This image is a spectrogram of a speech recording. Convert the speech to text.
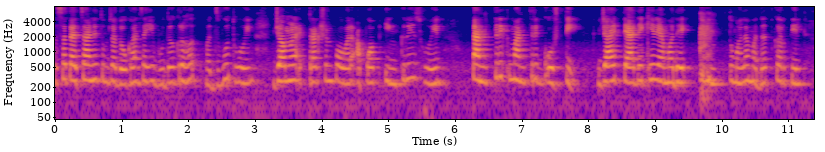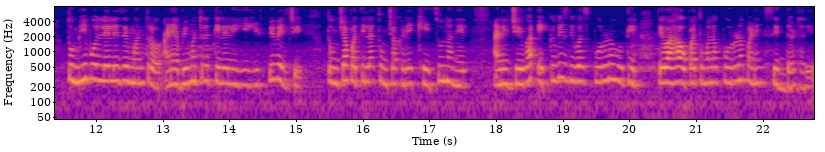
तसा त्याचा आणि तुमचा दोघांचाही बुधग्रह मजबूत होईल ज्यामुळे अट्रॅक्शन पॉवर आपोआप इन्क्रीज होईल. तांत्रिक मांत्रिक गोष्टी ज्या आहेत त्या देखील यामध्ये तुम्हाला मदत करतील. तुम्ही बोललेले जे मंत्र आणि अभिमंत्रित केलेली ही हिरवी वेलची तुमच्या पतीला तुमच्याकडे खेचून आणेल. आणि जेव्हा एकवीस दिवस पूर्ण होतील तेव्हा हा उपाय तुम्हाला पूर्णपणे सिद्ध ठरेल.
